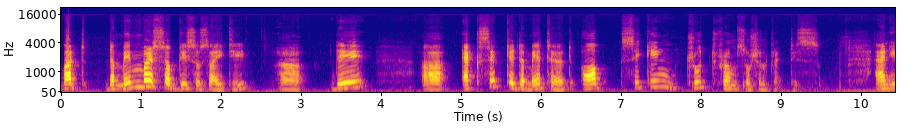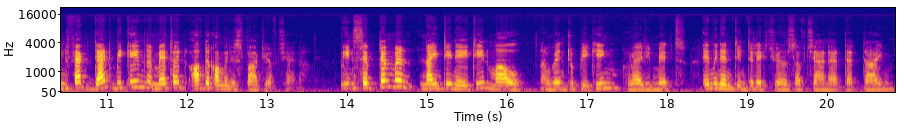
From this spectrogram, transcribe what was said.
But the members of this society, uh, they uh, accepted the method of seeking truth from social practice. And in fact, that became the method of the Communist Party of China. In September 1918, Mao uh, went to Peking, where he met eminent intellectuals of China at that time.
